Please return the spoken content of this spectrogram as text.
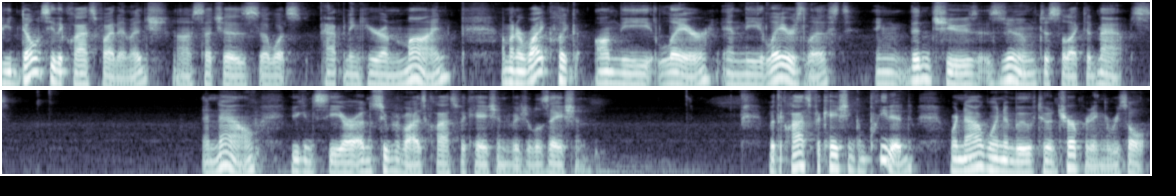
you don't see the classified image, uh, such as uh, what's happening here on mine, I'm going to right click on the layer in the layers list and then choose zoom to selected maps. And now you can see our unsupervised classification visualization. With the classification completed, we're now going to move to interpreting the result.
